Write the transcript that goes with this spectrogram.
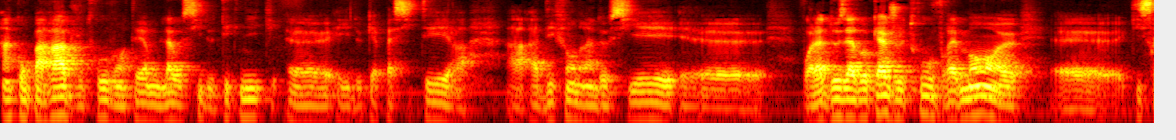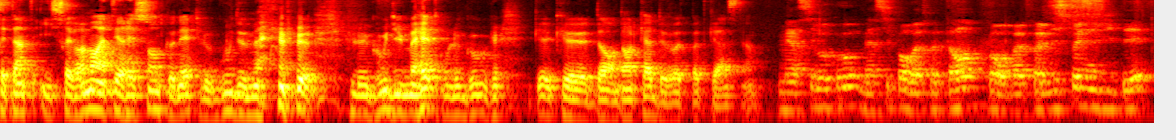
incomparable, je trouve, en termes là aussi de technique euh, et de capacité à, à, à, défendre un dossier. Voilà deux avocats que je trouve vraiment euh, qui serait il serait vraiment intéressant de connaître le goût de le, le goût du maître ou le goût que, que dans, dans, le cadre de votre podcast. Hein. Merci beaucoup, merci pour votre temps, pour votre disponibilité.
